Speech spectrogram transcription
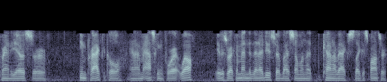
grandiose or impractical, and I'm asking for it, well, it was recommended that I do so by someone that kind of acts like a sponsor.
